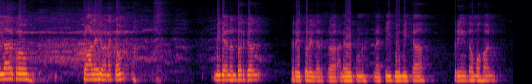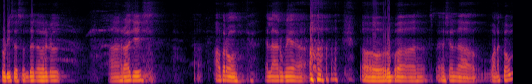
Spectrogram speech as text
எல்லாருக்கும் காலை வணக்கம். மீடியா நண்பர்கள் திரைத்துறையில் இருக்கிற அனைவருக்கும் நட்டி பூமிகா பிரியங்கா மோகன் ப்ரொடியூசர் சுந்தர் அவர்கள் ராஜேஷ் அப்புறம் எல்லாருமே ரொம்ப ஸ்பெஷல் வணக்கம்.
